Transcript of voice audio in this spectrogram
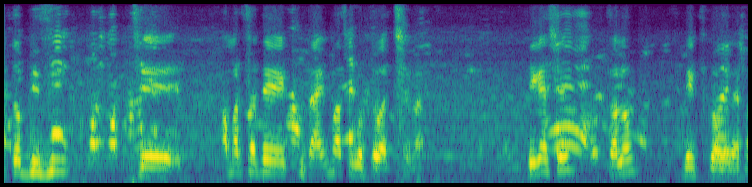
এত বিজি যে আমার সাথে একটু টাইম পাস করতে পারছে না। ঠিক আছে? চলো নেক্সট হচ্ছে।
